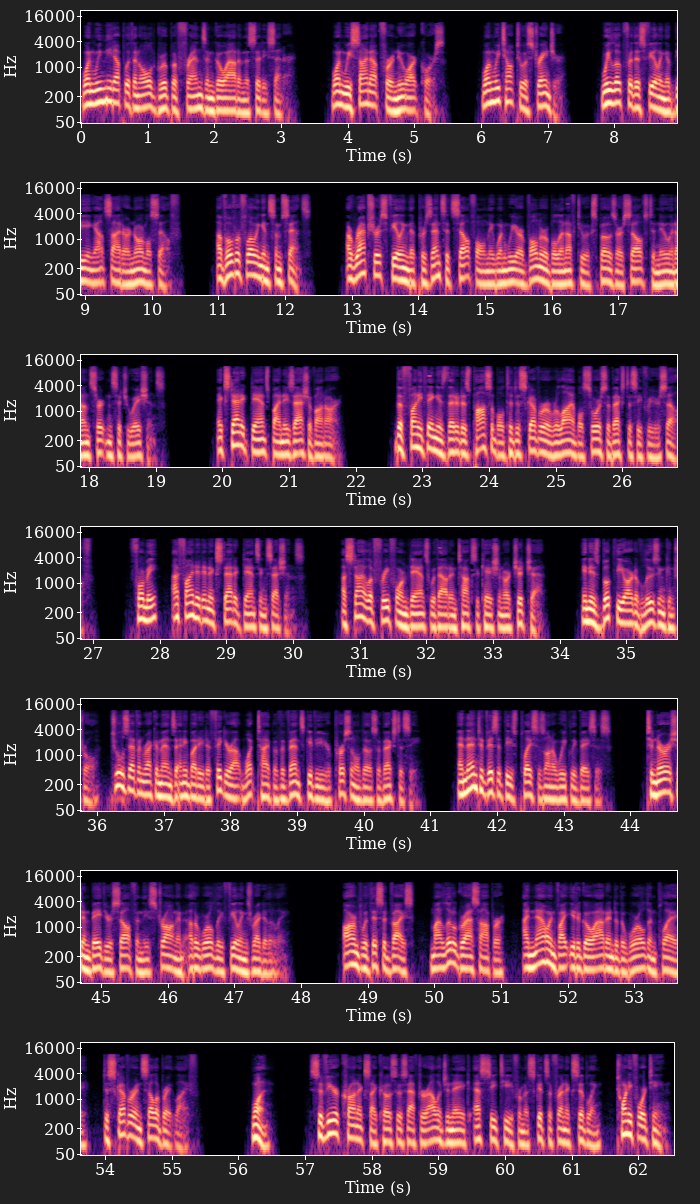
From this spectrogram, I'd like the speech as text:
When we meet up with an old group of friends and go out in the city center. When we sign up for a new art course. When we talk to a stranger. We look for this feeling of being outside our normal self. Of overflowing in some sense. A rapturous feeling that presents itself only when we are vulnerable enough to expose ourselves to new and uncertain situations. Ecstatic Dance by Natasha von Art. The funny thing is that it is possible to discover a reliable source of ecstasy for yourself. For me, I find it in ecstatic dancing sessions. A style of freeform dance without intoxication or chit chat. In his book The Art of Losing Control, Jules Evans recommends anybody to figure out what type of events give you your personal dose of ecstasy. And then to visit these places on a weekly basis. To nourish and bathe yourself in these strong and otherworldly feelings regularly. Armed with this advice, my little grasshopper, I now invite you to go out into the world and play, Discover and celebrate life. 1. Severe chronic psychosis after allogeneic SCT from a schizophrenic sibling, 2014.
